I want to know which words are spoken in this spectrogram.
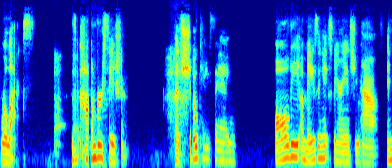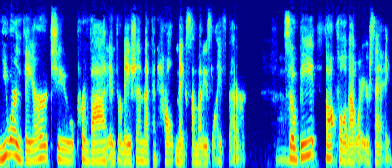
Relax. It's a conversation that's showcasing all the amazing experience you have, and you are there to provide information that can help make somebody's life better. So be thoughtful about what you're saying.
